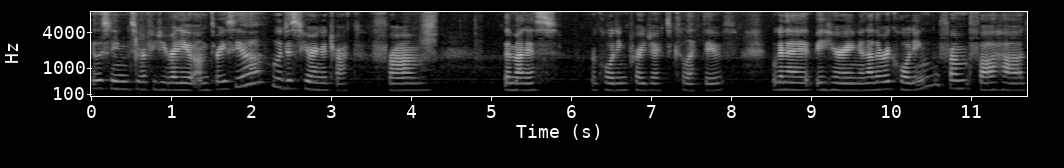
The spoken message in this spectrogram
You're listening to Refugee Radio on 3CR. We're just hearing a track from the Manus Recording Project Collective. We're going to be hearing another recording from Farhad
